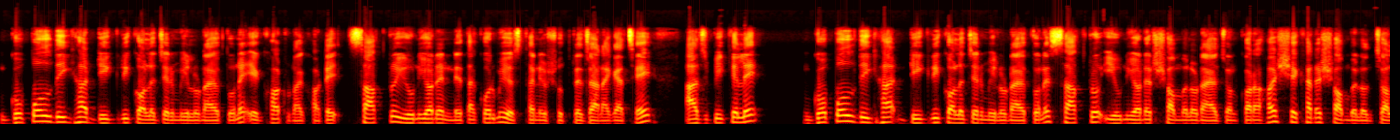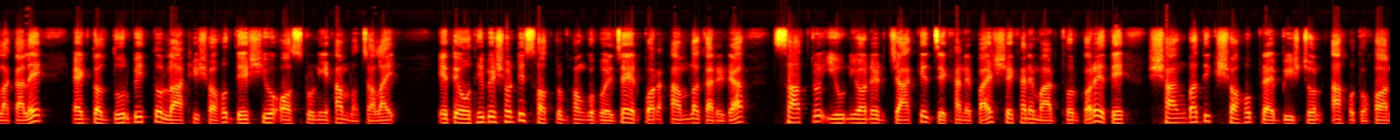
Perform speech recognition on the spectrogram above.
গোপল গোপলদিঘা ডিগ্রি কলেজের মিলনায়তনে এ ঘটনা ঘটে। ছাত্র ইউনিয়নের নেতাকর্মী স্থানীয় সূত্রে জানা গেছে, আজ বিকেলে গোপলদিঘা ডিগ্রি কলেজের মিলনায়তনে ছাত্র ইউনিয়নের সম্মেলন আয়োজন করা হয়। সেখানে সম্মেলন চলাকালে একদল দুর্বৃত্ত লাঠি সহ দেশীয় অস্ত্র নিয়ে হামলা চালায়। এতে অধিবেশনটি ছত্রভঙ্গ হয়ে যায়। এরপর হামলাকারীরা ছাত্র ইউনিয়নের যাকে যেখানে পায় সেখানে মারধর করে। এতে সাংবাদিক সহ প্রায় বিশ জন আহত হন।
